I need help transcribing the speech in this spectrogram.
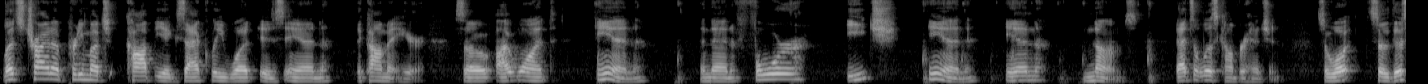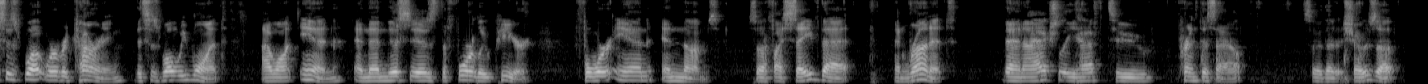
let's try to pretty much copy exactly what is in the comment here. So I want n, and then for each n in nums. That's a list comprehension. So what? So this is what we're returning. This is what we want. I want n, and then this is the for loop here, for n in nums. So if I save that and run it, then I actually have to print this out so that it shows up.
